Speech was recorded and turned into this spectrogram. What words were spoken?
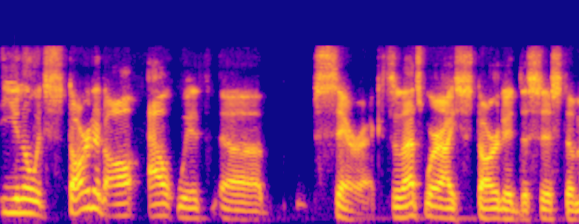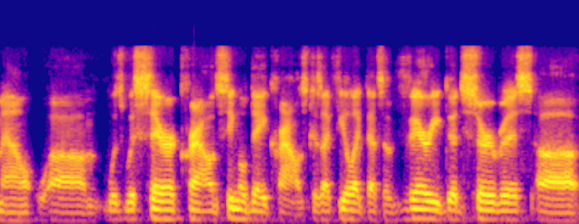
you know, it started all out with uh, CEREC. So that's where I started the system out um, was with CEREC crowns, single day crowns, because I feel like that's a very good service uh,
